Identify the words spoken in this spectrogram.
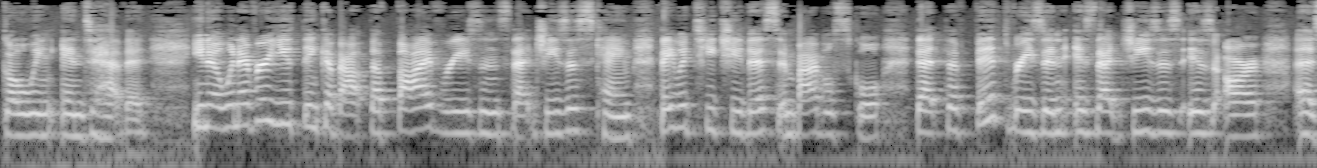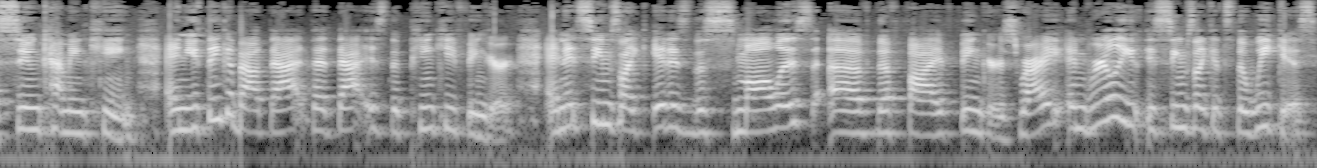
going into heaven. You know, whenever you think about the five reasons that Jesus came, they would teach you this in Bible school that the fifth reason is that Jesus is our uh, soon coming king. And you think about that, that that is the pinky finger. And it seems like it is the smallest of the five fingers, right? And really, it seems like it's the weakest.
